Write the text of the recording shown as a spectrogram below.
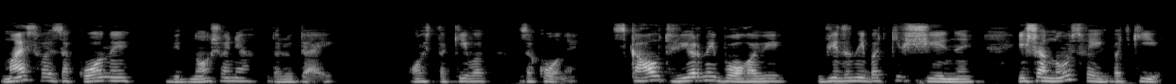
має свої закони відношення до людей. Ось такі от закони. Скаут вірний Богові, відданий батьківщині і шанує своїх батьків.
